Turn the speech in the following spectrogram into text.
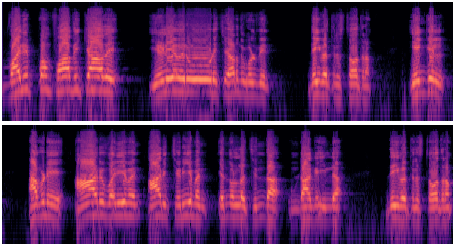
വലിപ്പം ഭാവിക്കാതെ എളിയവരോട് ചേർന്നുകൊള്ളുവിൻ. ദൈവത്തിന് സ്തോത്രം. എങ്കിൽ അവിടെ ആര് വലിയവൻ ആര് ചെറിയവൻ എന്നുള്ള ചിന്ത ഉണ്ടാകയില്ല. ദൈവത്തിന് സ്തോത്രം.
